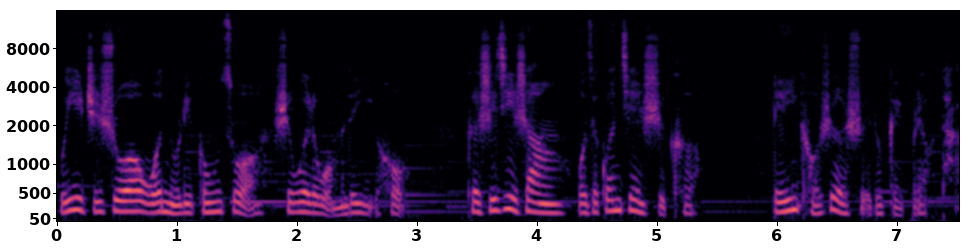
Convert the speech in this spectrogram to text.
我一直说我努力工作是为了我们的以后，可实际上我在关键时刻连一口热水都给不了他。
